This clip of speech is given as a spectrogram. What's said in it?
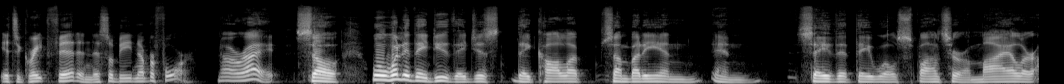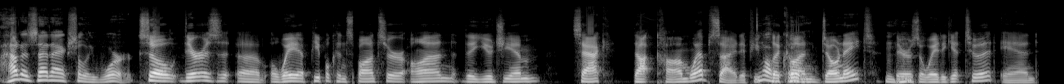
it's a great fit, and this will be number four. All right. So, well, what did they do? They just they call up somebody and and say that they will sponsor a mile, or how does that actually work? So there is a, a way that people can sponsor on the UGMSAC.com website. If you oh, click cool. on donate, mm-hmm. there's a way to get to it. And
